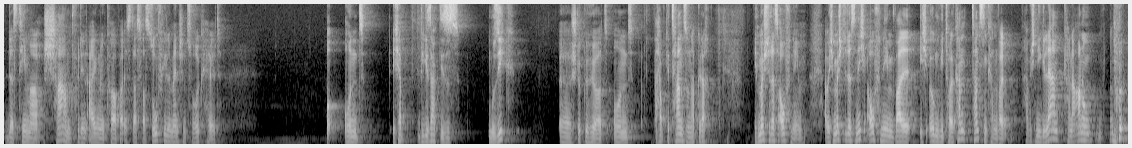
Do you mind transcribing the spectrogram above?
das Thema Scham für den eigenen Körper ist das, was so viele Menschen zurückhält. Und ich habe, wie gesagt, dieses Musikstück äh, gehört und habe getanzt und habe gedacht, ich möchte das aufnehmen. Aber ich möchte das nicht aufnehmen, weil ich irgendwie toll kann, tanzen kann, weil habe ich nie gelernt, keine Ahnung.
